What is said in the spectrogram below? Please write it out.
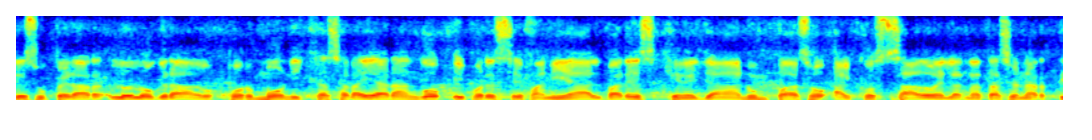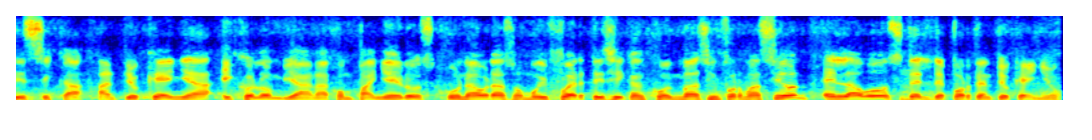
de superar lo logrado por Mónica Saraya Arango y por Estefanía Álvarez, quienes ya dan un paso al costado en la natación artística antioqueña y colombiana. Compañeros, un abrazo muy fuerte y sigan con más información en La Voz del Deporte Antioqueño.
